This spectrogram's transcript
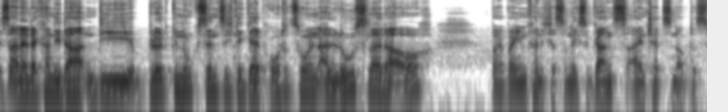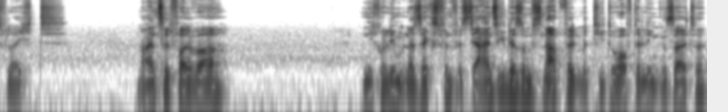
Ist einer der Kandidaten, die blöd genug sind, sich eine gelb-rote zu holen. Alus leider auch. Bei, bei ihm kann ich das noch nicht so ganz einschätzen, ob das vielleicht ein Einzelfall war. Nicoli mit einer 6-5 ist der Einzige, der so ein bisschen abfällt mit Tito auf der linken Seite.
